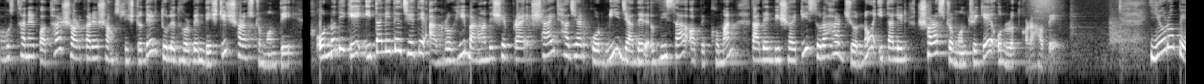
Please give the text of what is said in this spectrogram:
অবস্থানের কথা সরকারের সংশ্লিষ্টদের তুলে ধরবেন দেশটির স্বরাষ্ট্রমন্ত্রী। অন্যদিকে, ইতালিতে যেতে আগ্রহী বাংলাদেশের প্রায় ষাট হাজার কর্মী যাদের ভিসা অপেক্ষমান, তাদের বিষয়টি সুরাহার জন্য ইতালির স্বরাষ্ট্রমন্ত্রীকে অনুরোধ করা হবে। ইউরোপে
